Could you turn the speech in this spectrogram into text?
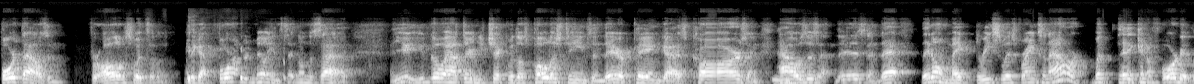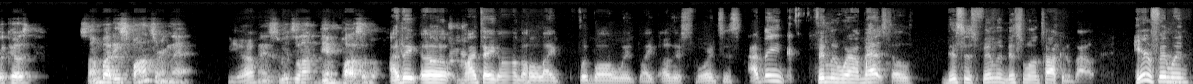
4,000 for all of Switzerland. They got 400 million sitting on the side. And you, you go out there and you check with those Polish teams, and they're paying guys cars and mm-hmm. houses and this and that. They don't make three Swiss francs an hour, but they can afford it because somebody's sponsoring that. Yeah. And in Switzerland, impossible. I think uh my take on the whole like football with like other sports is I think Finland where I'm at, so this is Finland, this is what I'm talking about. Here in Finland,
